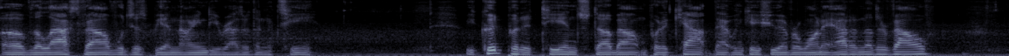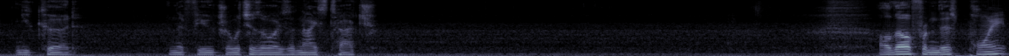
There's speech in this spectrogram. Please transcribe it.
of the last valve will just be a 90 rather than a T. You could put a T and stub out and put a cap that in case you ever want to add another valve. You could in the future, which is always a nice touch. Although from this point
